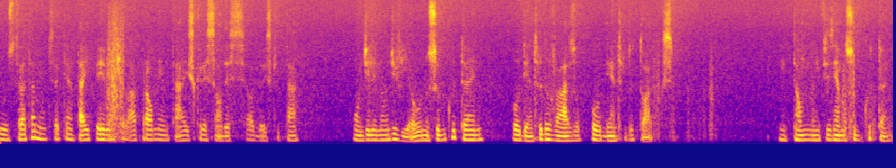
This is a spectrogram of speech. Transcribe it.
os tratamentos é tentar hiperventilar para aumentar a excreção desse CO2 que está onde ele não devia, ou no subcutâneo, ou dentro do vaso, ou dentro do tórax. Então, no enfisema subcutâneo,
